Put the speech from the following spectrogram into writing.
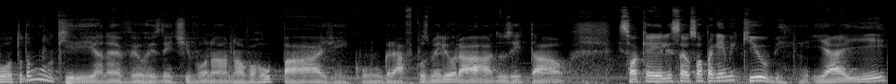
Pô, todo mundo queria, né, ver o Resident Evil na nova roupagem, com gráficos melhorados e tal. Só que aí ele saiu só para GameCube. E aí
